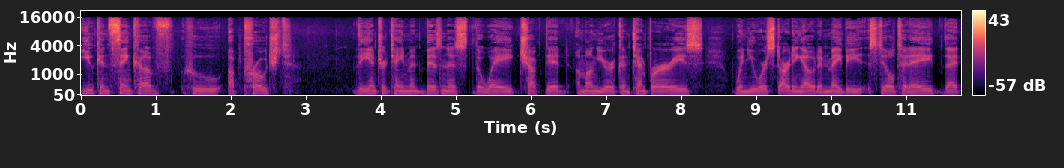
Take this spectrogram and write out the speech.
you can think of who approached the entertainment business the way Chuck did among your contemporaries when you were starting out and maybe still today that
